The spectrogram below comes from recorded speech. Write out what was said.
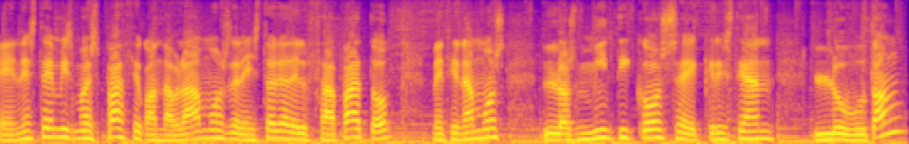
en este mismo espacio, cuando hablábamos de la historia del zapato, mencionamos los míticos eh, Christian Louboutin,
